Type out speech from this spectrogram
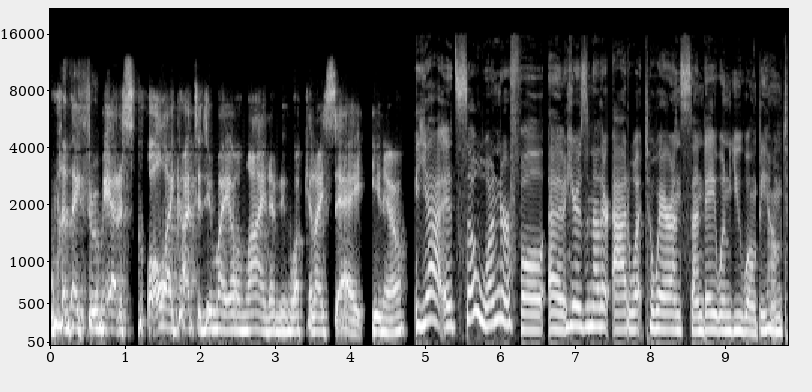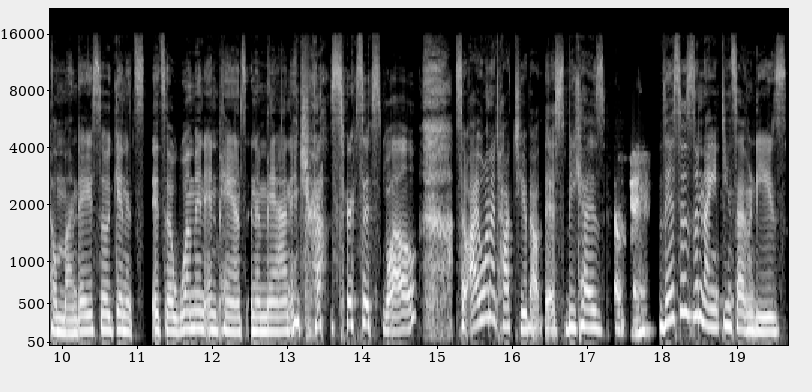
when they threw me out of school, I got to do my own line. I mean, what can I say? You know? Yeah, it's so wonderful. Uh, here's another ad: what to wear on Sunday when you won't be home till Monday. So again, it's it's a woman in pants and a man in trousers as well. So I want to talk to you about this because okay. this is the 1970s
